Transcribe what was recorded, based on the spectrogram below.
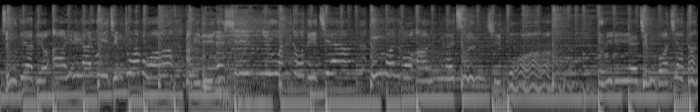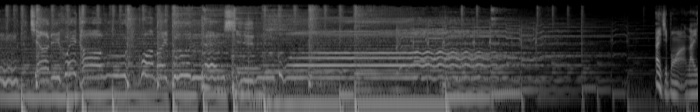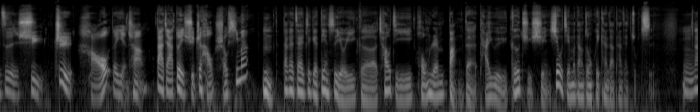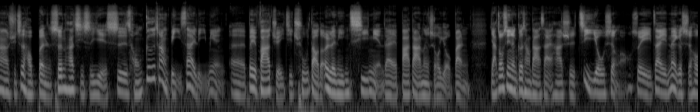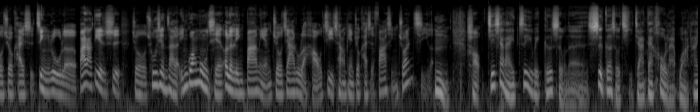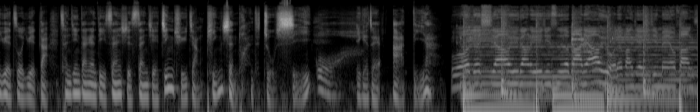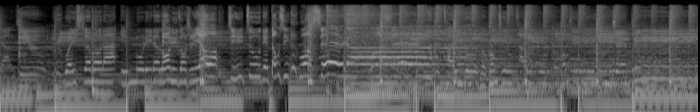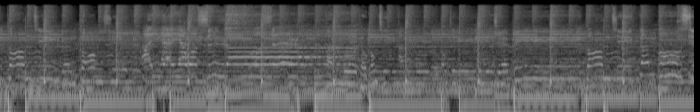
注定着爱来为情拖磨？爱你的心犹原搁伫这，不愿予爱来剩一半。对你的情跋这重，请你回头看觅阮的心爱一半来自许志豪的演唱，大家对许志豪熟悉吗？嗯，大概在这个电视有一个超级红人榜的台语歌曲选秀节目当中，会看到他在主持。嗯，那许志豪本身他其实也是从歌唱比赛里面呃被发掘以及出道的。二零零七年在八大那时候有办。亚洲新人歌唱大赛，他是季优胜哦，所以在那个时候就开始进入了八大电视，就出现在了荧光幕前。二零零八年就加入了豪记唱片，就开始发行专辑了。嗯，好，接下来这一位歌手呢是歌手起家，但后来哇，他越做越大，曾经担任第三十三届金曲奖评审团的主席。哇，一个叫阿迪亚。我的小鱼缸里已经死了八条鱼，我的房间已经没有方向机。为什么那荧幕里的裸女总是要我记住点东西？我是人，猜不透空气，猜不透空气，却比空气更空虚。哎呀呀，我是人，看不透空气，看不透空气，却比。气更不行。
